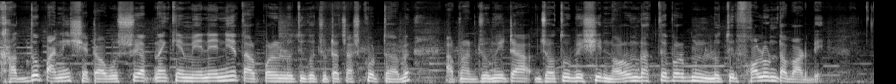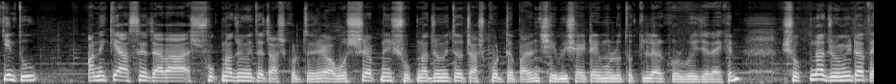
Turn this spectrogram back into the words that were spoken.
খাদ্য পানি, সেটা অবশ্যই আপনাকে মেনে নিয়ে তারপরে লতি কচুটা চাষ করতে হবে। আপনার জমিটা যত বেশি নরম রাখতে পারবেন, লতির ফলনটা বাড়বে। কিন্তু অনেকে আছে যারা শুকনা জমিতে চাষ করতে চায় অবশ্যই আপনি শুকনা জমিতেও চাষ করতে পারেন। সেই বিষয়টাই মূলত ক্লিয়ার করব এই যে দেখেন। শুকনা জমিটাতে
